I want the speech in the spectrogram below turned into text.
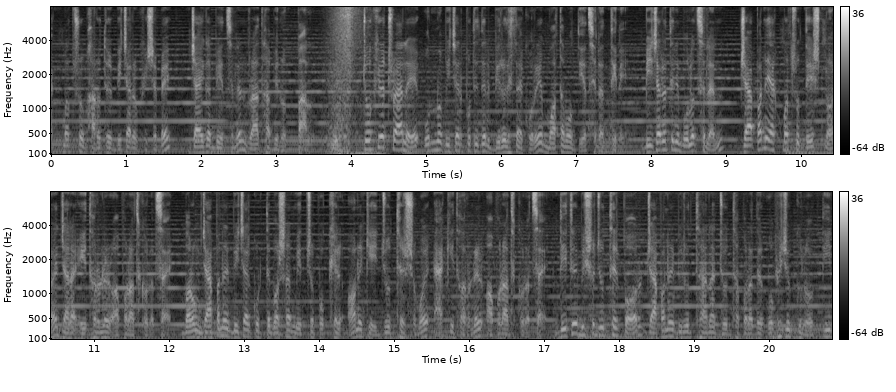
একমাত্র ভারতীয় বিচারক হিসেবে জায়গা পেয়েছিলেন রাধা বিনোদ পাল। টোকিও ট্রায়ালে অন্য বিচারপতিদের বিরোধিতা করে মতামত দিয়েছিলেন তিনি। বিচারে তিনি বলেছিলেন জাপানে একমাত্র দেশ নয় যারা এই ধরনের অপরাধ করেছে। বরং জাপানের বিচার করতে বসা মিত্রপক্ষের অনেকেই যুদ্ধের সময় একই ধরনের অপরাধ করেছে। দ্বিতীয় বিশ্বযুদ্ধের পর জাপানের বিরুদ্ধে আনা যুদ্ধাপরাধের অভিযোগগুলো তিন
